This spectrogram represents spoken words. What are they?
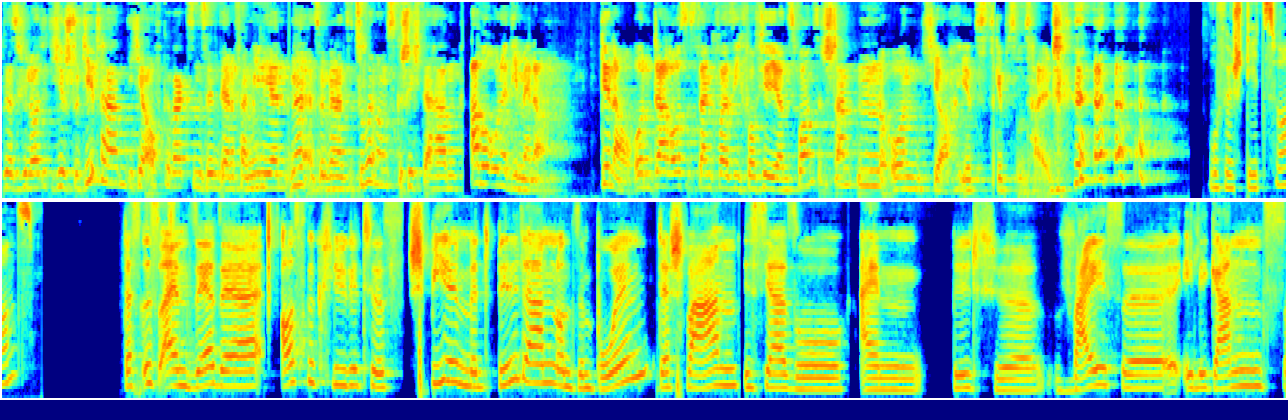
dass wir Leute, die hier studiert haben, die hier aufgewachsen sind, deren Familien ne, eine sogenannte Zuwanderungsgeschichte haben, aber ohne die Männer. Genau, und daraus ist dann quasi vor vier Jahren Swans entstanden und ja, jetzt gibt's uns halt. Wofür steht Swans? Das ist ein sehr, sehr ausgeklügeltes Spiel mit Bildern und Symbolen. Der Schwan ist ja so ein Bild für weiße Eleganz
